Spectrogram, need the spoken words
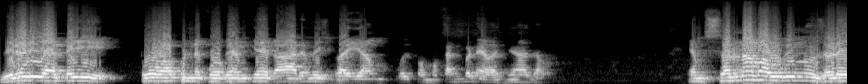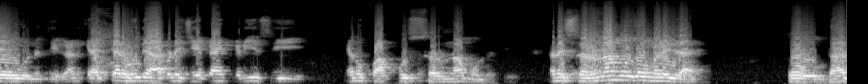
વિરળિયા કહીએ તો આપણને કોક એમ કે, આ રમેશભાઈ આમ કોઈ પણ મકાન બનાવ્યા ત્યાં જાઓ. એમ સરનામા વગરનું જડે એવું નથી. કારણ કે અત્યાર સુધી આપણે જે કાંઈ કરીએ છીએ, એનું પાક્કું સરનામું નથી. અને સરનામું જો મળી જાય, તો ઉદ્ધાર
